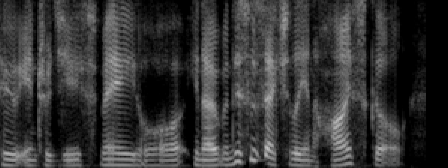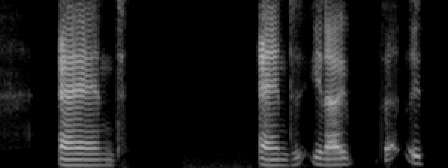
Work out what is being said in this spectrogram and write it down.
who introduced me or you know and this was actually in high school. And and you know it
